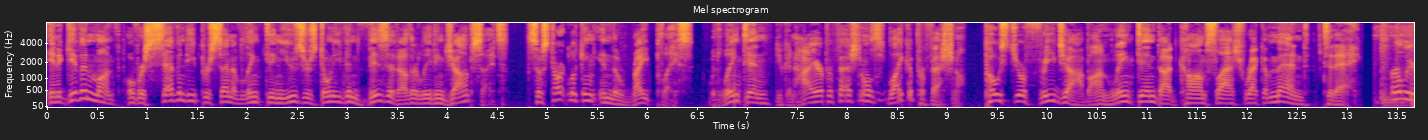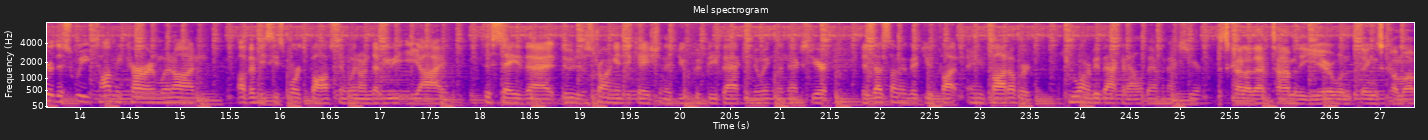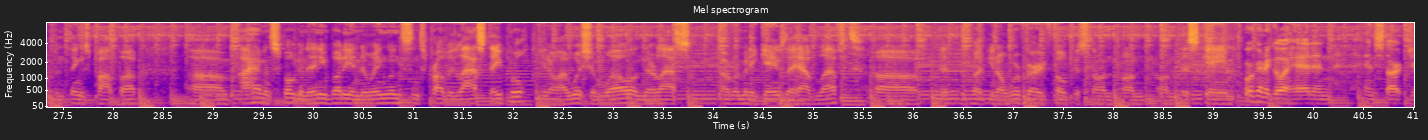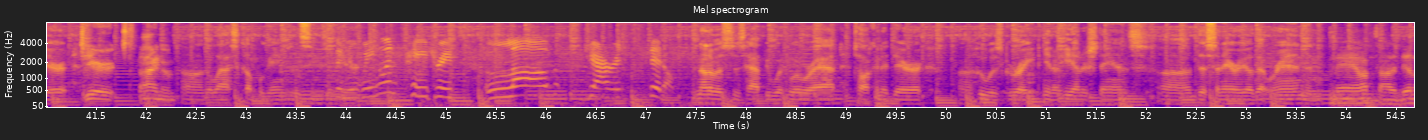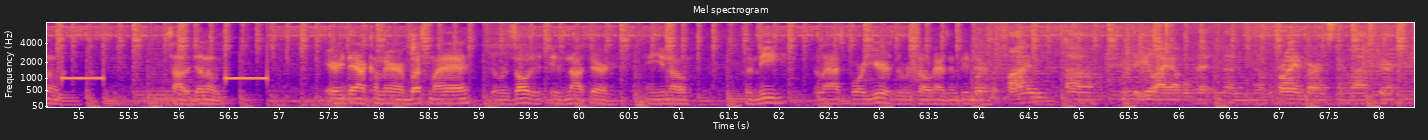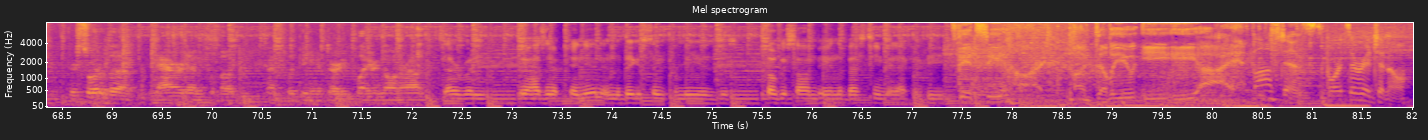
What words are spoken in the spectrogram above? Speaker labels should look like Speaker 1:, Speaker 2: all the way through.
Speaker 1: In a given month, over 70% of LinkedIn users don't even visit other leading job sites. So start looking in the right place. With LinkedIn, you can hire professionals like a professional. Post your free job on linkedin.com slash recommend today.
Speaker 2: Earlier this week, Tommy Curran went on, of NBC Sports Boston, went on WEEI to say that there's a strong indication that you could be back in New England next year. Is that something that you thought any thought of, or do you want to be back in Alabama next year?
Speaker 3: It's kind of that time of the year when things come up and things pop up. Um, I haven't spoken to anybody in New England since probably last April. You know, I wish them well in their last however many games they have left. Uh, but you know, we're very focused on on, on this game.
Speaker 4: We're going to go ahead and, and start Jarrett.
Speaker 5: Jarrett Stidham.
Speaker 4: Uh, the last couple games of the season.
Speaker 6: The
Speaker 4: here.
Speaker 6: New England Patriots love Jarrett Stidham.
Speaker 4: None of us is happy with where we're at. Talking to Derek, uh, who was great. You know, he understands uh, the scenario that we're in. And
Speaker 7: man, I'm tired of dealing with. I'm tired of dealing with. Every day I come here and bust my ass, the result is not there. And you know, for me, the last four years, the result hasn't been there.
Speaker 8: With the fine, uh, with the Eli Apple hit, and then you know, the Brian Burns thing last year, there's sort of a narrative about you potentially being a dirty player going around.
Speaker 9: Everybody you know, has an opinion, and the biggest thing for me is just focus on being the best teammate I can be.
Speaker 10: Fitzy and Hart on WEEI.
Speaker 11: Boston's Sports Original.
